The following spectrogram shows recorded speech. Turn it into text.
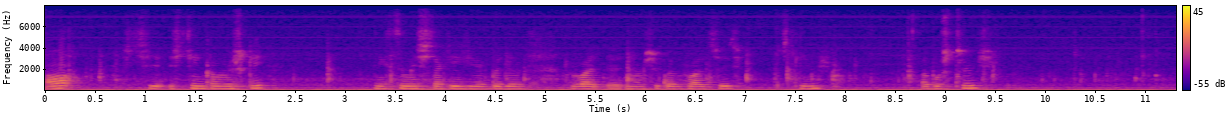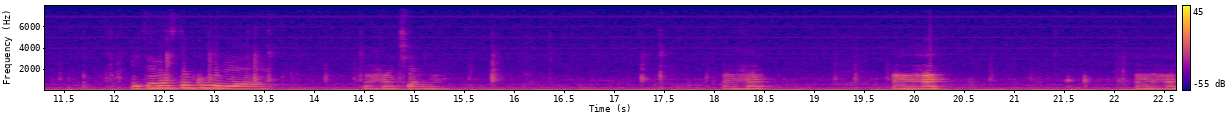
O, ści- ścinka myszki. Nie chcę mieć takich, jak będę e, na przykład walczyć z kimś albo z czymś. I teraz do góry. Aha, ciemno. Aha. Aha. Aha.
